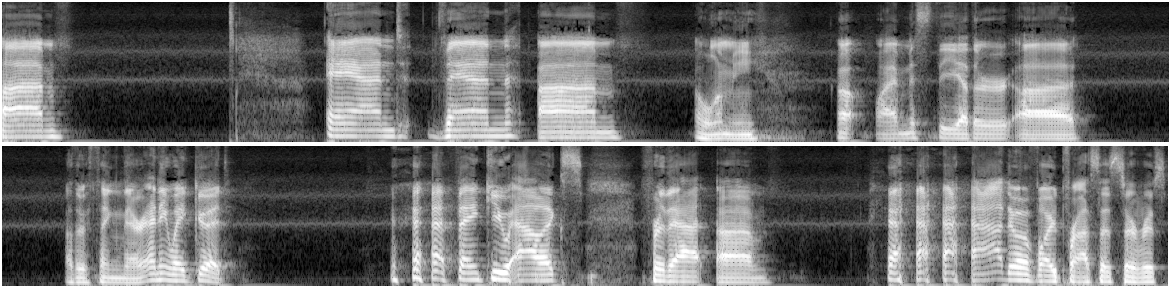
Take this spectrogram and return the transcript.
Um, and then, um, oh, let me, oh, I missed the other, uh, other thing there. Anyway, good. Thank you, Alex, for that. Um, to avoid process servers.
